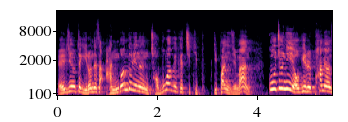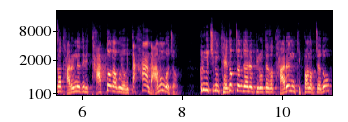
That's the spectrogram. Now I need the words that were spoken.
LG이노텍 이런 데서 안 건드리는 저부가 가치 기판이지만 꾸준히 여기를 파면서 다른 애들이 다 떠나고 여기 딱 하나 남은 거죠. 그리고 지금 대덕전자를 비롯해서 다른 기판업체도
